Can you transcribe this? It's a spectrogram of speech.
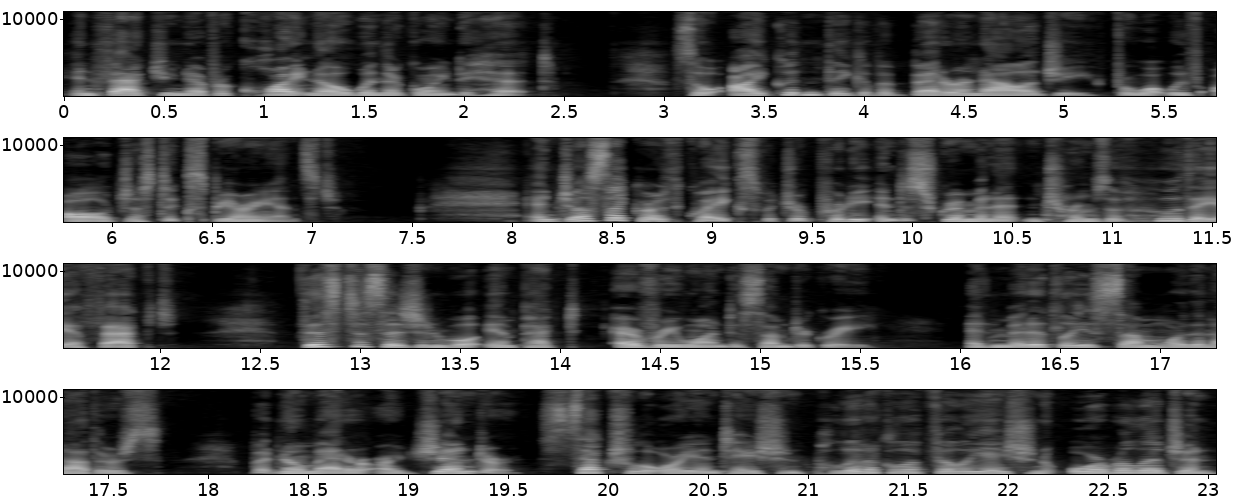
In fact, you never quite know when they're going to hit so I couldn't think of a better analogy for what we've all just experienced. And just like earthquakes, which are pretty indiscriminate in terms of who they affect, this decision will impact everyone to some degree, admittedly, some more than others. But no matter our gender, sexual orientation, political affiliation, or religion,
